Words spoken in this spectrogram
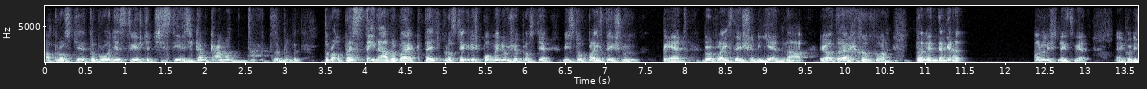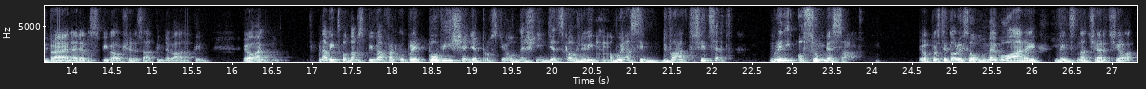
a prostě to bylo dětství ještě čistý. Říkám, kámo, to, to, to byla úplně stejná doba jak teď, prostě když pominu, že prostě místo PlayStationu 5 byl PlayStation 1, jo, to, jako, to není tak odlišný svět, jako když Brian Adams zpíval v 69. Jo, a Navíc on tam zpívá fakt úplně povýšeně prostě, od dnešní děcka už neví. Mm-hmm. A mu je asi 2,30. Mu není 80. Jo, prostě to jsou memoáry Vincenta Churchilla,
